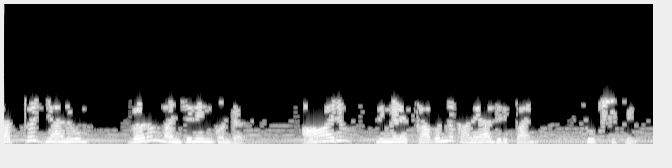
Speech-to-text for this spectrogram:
തത്വജ്ഞാനവും വെറും വഞ്ചനയും കൊണ്ട് ആരും നിങ്ങളെ കവർന്നു കളയാതിരിപ്പാൻ സൂക്ഷിപ്പിൻ.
